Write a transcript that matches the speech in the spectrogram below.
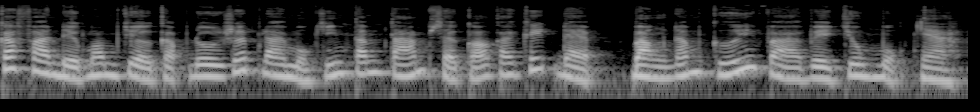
các fan đều mong chờ cặp đôi Reply 1988 sẽ có cái kết đẹp bằng đám cưới và về chung một nhà.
